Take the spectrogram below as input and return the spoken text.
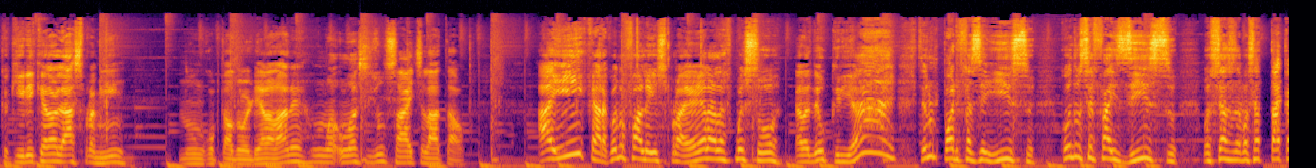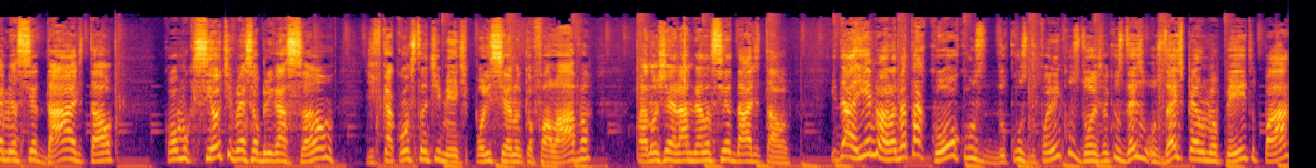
Que eu queria que ela olhasse para mim no computador dela lá, né? Um, um lance de um site lá tal. Aí, cara, quando eu falei isso pra ela, ela começou. Ela deu cria. Ah, você não pode fazer isso. Quando você faz isso, você, você ataca a minha ansiedade e tal. Como que se eu tivesse a obrigação de ficar constantemente policiando o que eu falava para não gerar nela ansiedade e tal. E daí, meu, ela me atacou com os, com os foi nem com os dois, foi com os 10 os dez pés no meu peito, pá.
